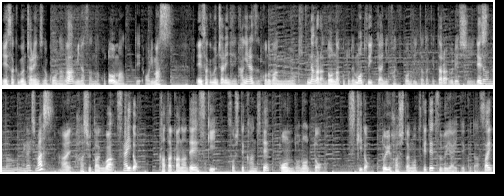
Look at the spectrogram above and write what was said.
英作文チャレンジのコーナーが皆さんのことを待っております。英作文チャレンジに限らずこの番組を聞きながらどんなことでもツイッターに書き込んでいただけたら嬉しいですど。んどんお願いしますはい。ハッシュタグは好き度、カタカナで好き、そして漢字で温度の度、好き度というハッシュタグをつけてつぶやいてください。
